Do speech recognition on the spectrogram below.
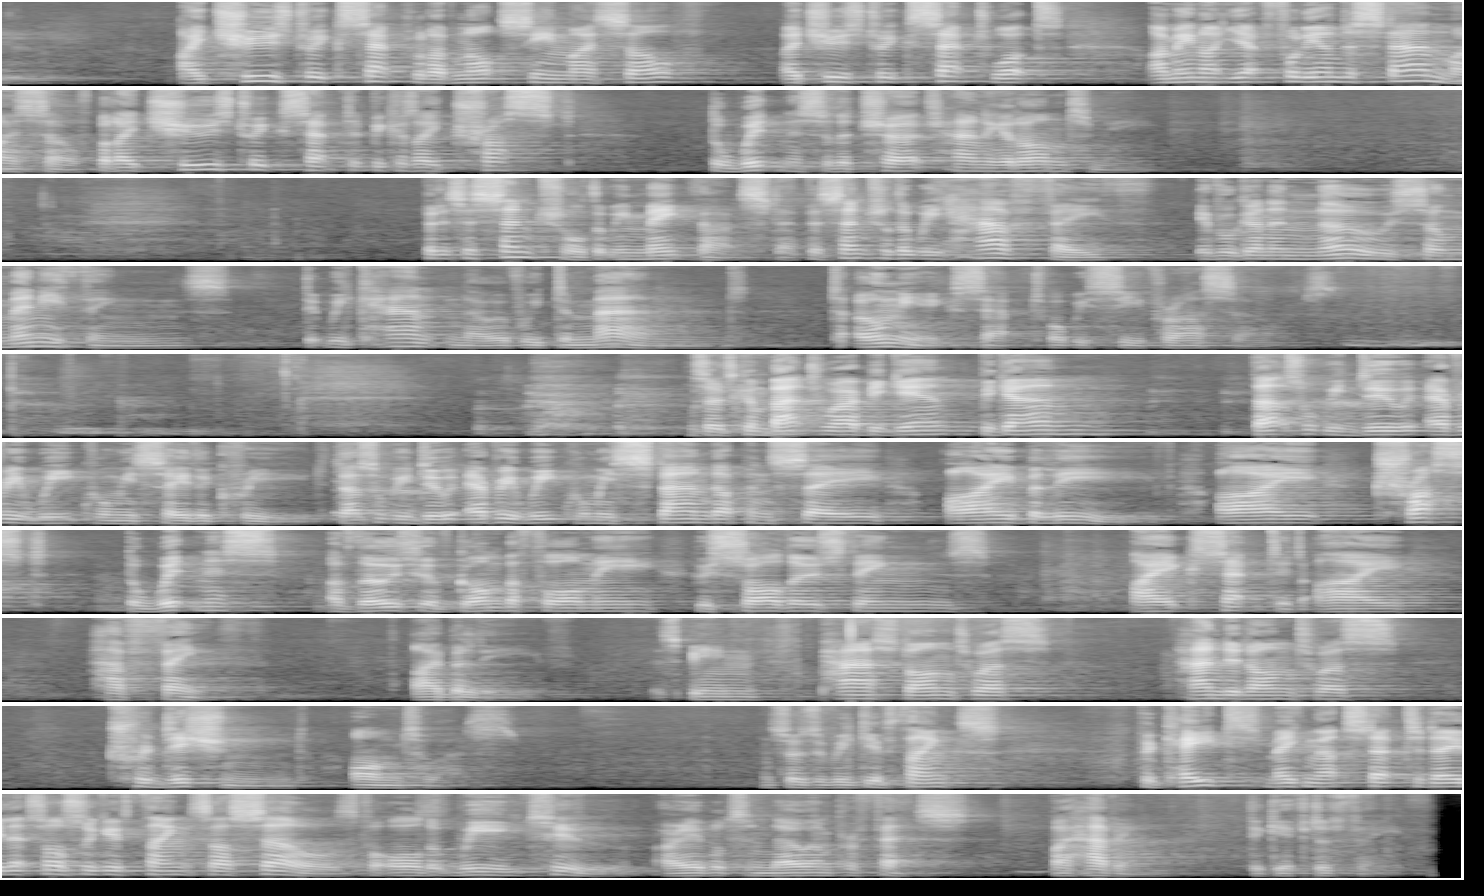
I choose to accept what I've not seen myself. I choose to accept what I may not yet fully understand myself, but I choose to accept it because I trust the witness of the church handing it on to me. But it's essential that we make that step, essential that we have faith if we're going to know so many things that we can't know if we demand to only accept what we see for ourselves. So, to come back to where I began, that's what we do every week when we say the creed. That's what we do every week when we stand up and say, I believe. I trust the witness of those who have gone before me, who saw those things. I accept it. I have faith. I believe. It's been passed on to us, handed on to us, traditioned on to us. And so, as we give thanks for Kate making that step today, let's also give thanks ourselves for all that we too are able to know and profess by having the gift of faith.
